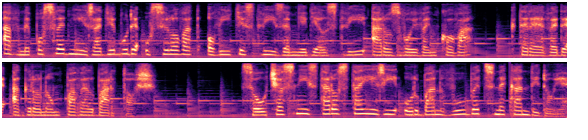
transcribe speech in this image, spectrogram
a v neposlední řadě bude usilovat o vítězství zemědělství a rozvoj venkova, které vede agronom Pavel Bartoš. Současný starosta Jiří Urban vůbec nekandiduje.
